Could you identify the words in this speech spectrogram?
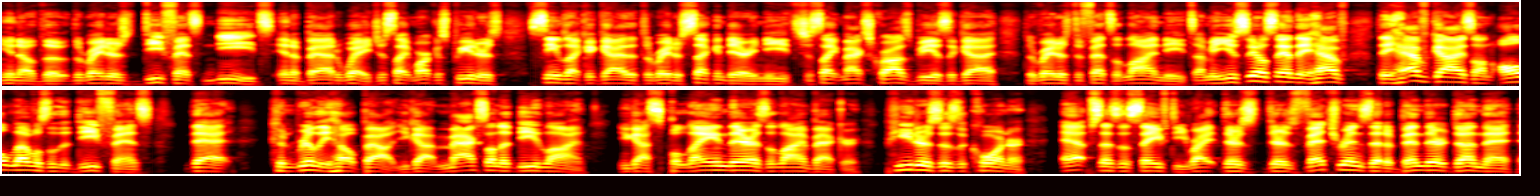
you know the the Raiders defense needs in a bad way. Just like Marcus Peters seems like a guy that the Raiders secondary needs. Just like Maxx Crosby is a guy the Raiders defensive line needs. I mean, you see what I'm saying? They have they have guys on all levels of the defense that can really help out. You got Max on the D line. You got Spillane there as a linebacker. Peters as a corner. Epps as a safety. Right? There's there's veterans that have been there, done that,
